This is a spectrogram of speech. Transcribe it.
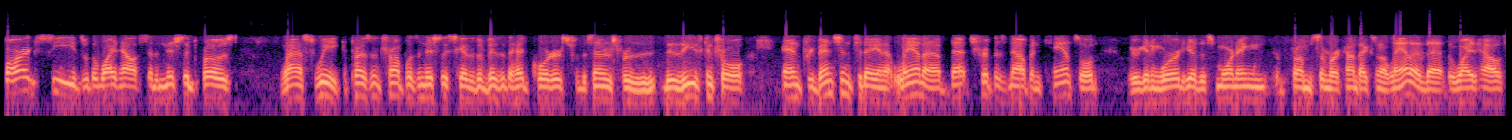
far exceeds what the White House had initially proposed last week. President Trump was initially scheduled to visit the headquarters for the Centers for Disease Control and Prevention today in Atlanta. That trip has now been canceled. We were getting word here this morning from some of our contacts in Atlanta that the White House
